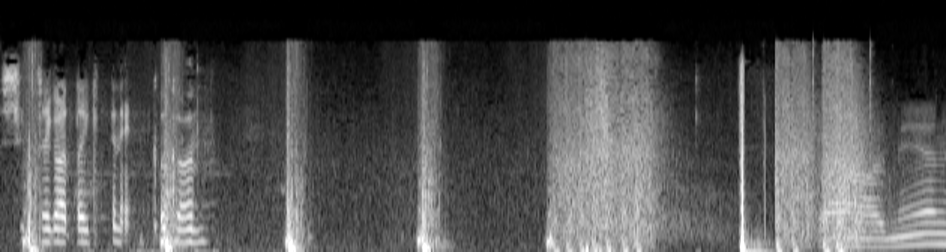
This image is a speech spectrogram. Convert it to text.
As soon as I got like an, a gun. God, man.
